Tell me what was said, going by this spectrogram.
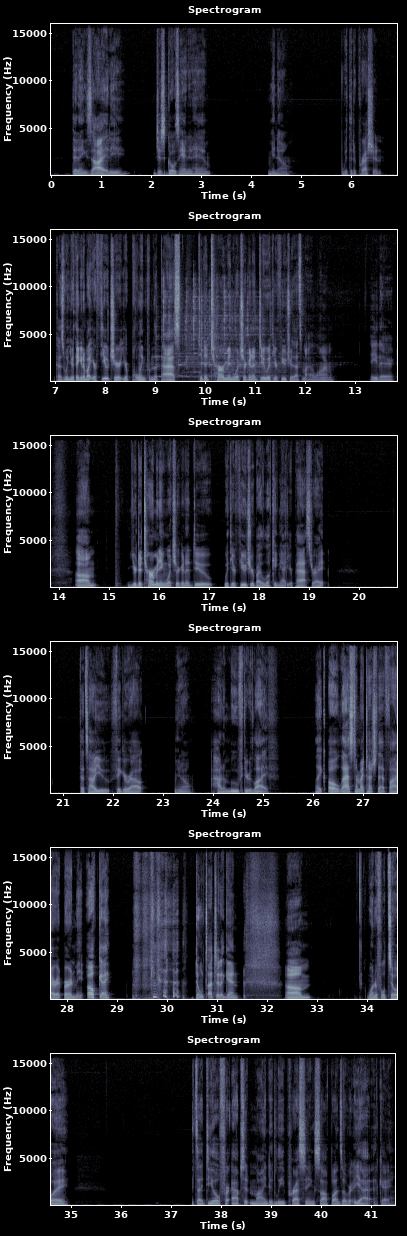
that anxiety just goes hand in hand, you know, with the depression. Because when you're thinking about your future, you're pulling from the past to determine what you're going to do with your future. That's my alarm. Hey there. Um, you're determining what you're going to do with your future by looking at your past, right? That's how you figure out, you know, how to move through life. Like, oh, last time I touched that fire, it burned me. Okay. Don't touch it again. Um, wonderful toy. It's ideal for absent-mindedly pressing soft buttons over. Yeah, okay.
